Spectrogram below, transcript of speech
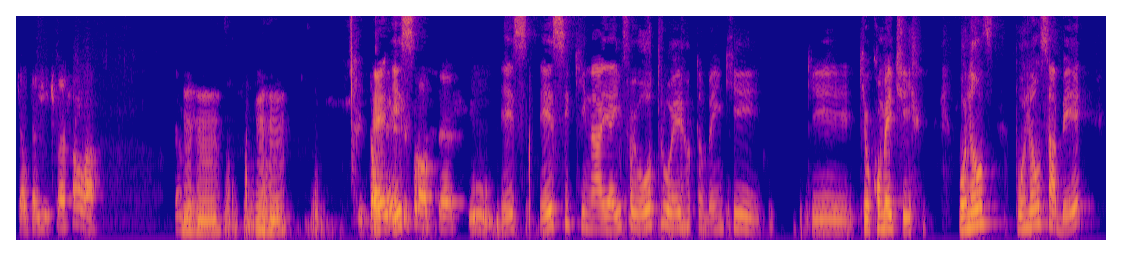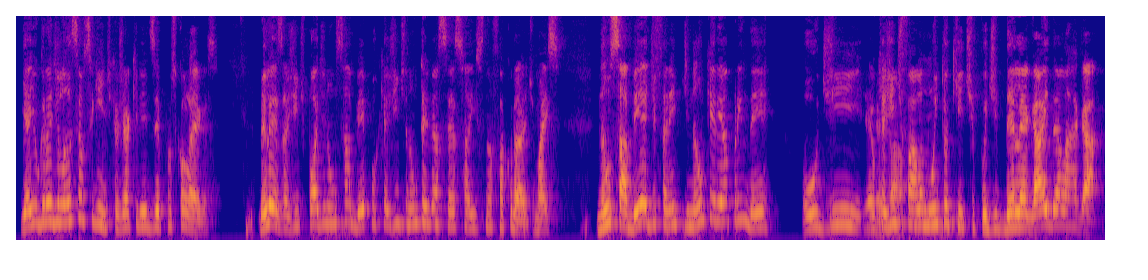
que é o que a gente vai falar. Uhum, uhum. Então, é, nesse esse, processo. Hum. Esse, esse KINAI aí foi outro erro também que, que, que eu cometi, por não, por não saber. E aí o grande lance é o seguinte, que eu já queria dizer para os colegas. Beleza, a gente pode não saber porque a gente não teve acesso a isso na faculdade, mas não saber é diferente de não querer aprender ou de. É o que a gente fala muito aqui, tipo, de delegar e delargar.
